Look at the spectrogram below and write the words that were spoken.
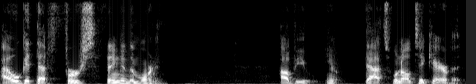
I will get that first thing in the morning. I'll be, you know, that's when I'll take care of it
